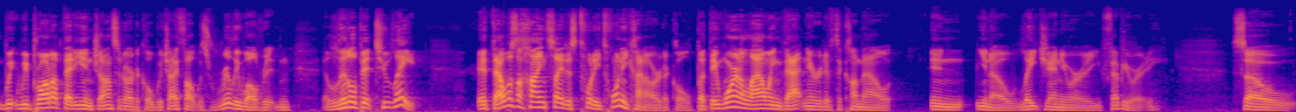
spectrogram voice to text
We, we brought up that Ian Johnson article, which I thought was really well written. A little bit too late. It, that was a hindsight is twenty twenty kind of article, but they weren't allowing that narrative to come out in you know late January, February. So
